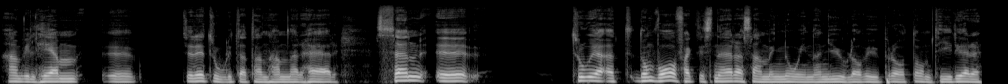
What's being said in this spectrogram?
han vill hem. Eh, så det är troligt att han hamnar här. Sen eh, tror jag att de var faktiskt nära Sam nå innan jul, har vi ju pratat om tidigare.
